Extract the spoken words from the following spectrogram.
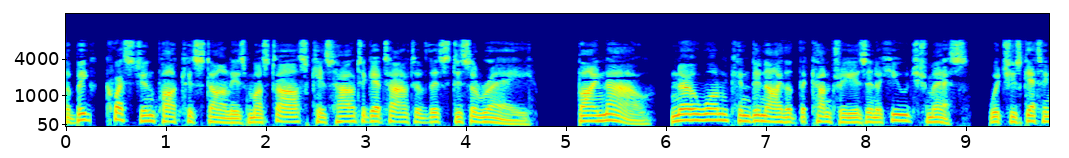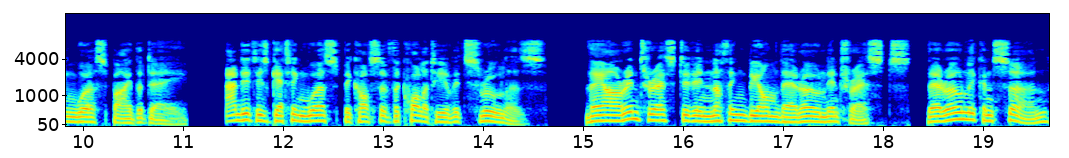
The big question Pakistanis must ask is how to get out of this disarray. By now, no one can deny that the country is in a huge mess, which is getting worse by the day. And it is getting worse because of the quality of its rulers. They are interested in nothing beyond their own interests, their only concern,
